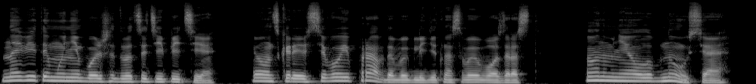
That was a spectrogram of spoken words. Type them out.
На вид ему не больше 25, и он, скорее всего, и правда выглядит на свой возраст. Он мне улыбнулся.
